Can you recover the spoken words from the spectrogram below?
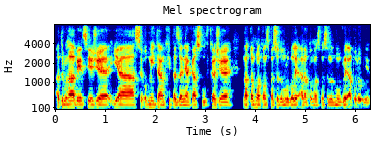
a druhá věc je, že já se odmítám chytat za nějaká slůvka, že na tomhle tom jsme se domluvili a na tomhle jsme se domluvili a podobně.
